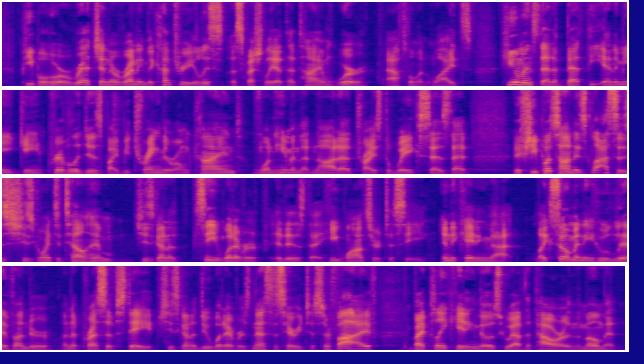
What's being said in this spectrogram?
people who are rich and are running the country, at least especially at that time, were affluent whites. Humans that abet the enemy gain privileges by betraying their own kind. One human that Nada tries to wake says that if she puts on his glasses, she's going to tell him she's going to see whatever it is that he wants her to see, indicating that, like so many who live under an oppressive state, she's going to do whatever is necessary to survive by placating those who have the power in the moment.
